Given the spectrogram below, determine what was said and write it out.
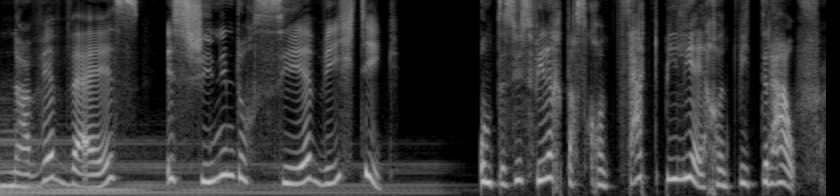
na wer weiß, es schien ihm doch sehr wichtig. Und dass uns vielleicht das Konzertbillett könnte weiterhelfen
